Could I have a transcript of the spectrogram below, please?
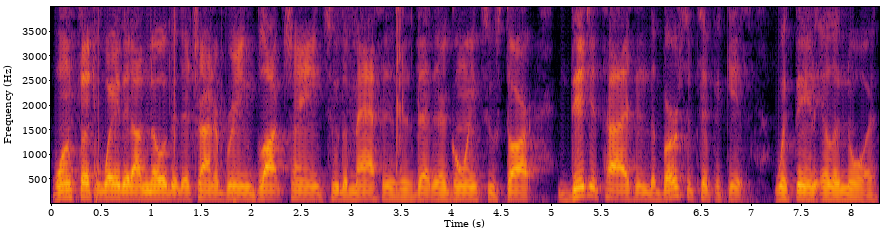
One such way that I know that they're trying to bring blockchain to the masses is that they're going to start digitizing the birth certificates within Illinois.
